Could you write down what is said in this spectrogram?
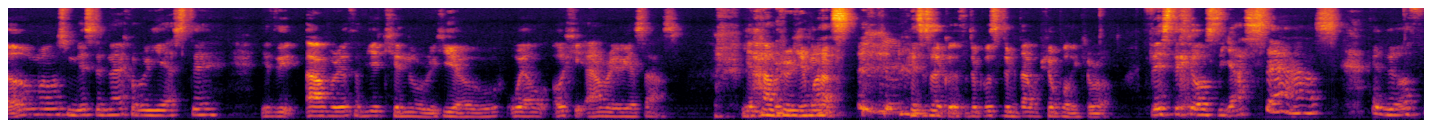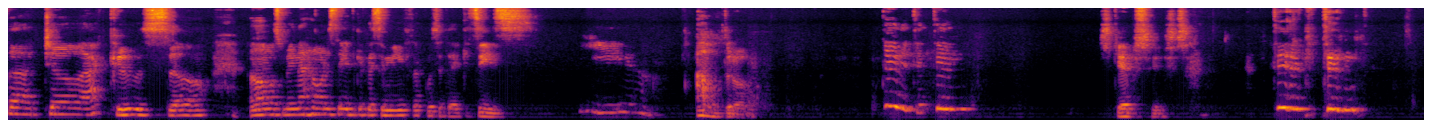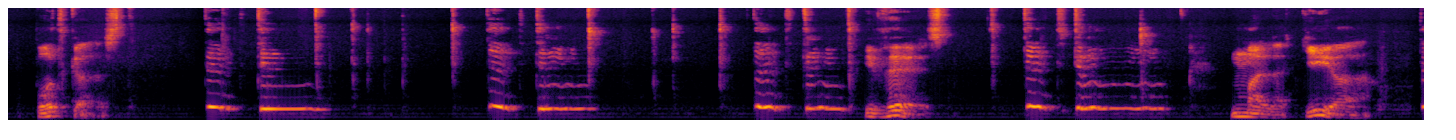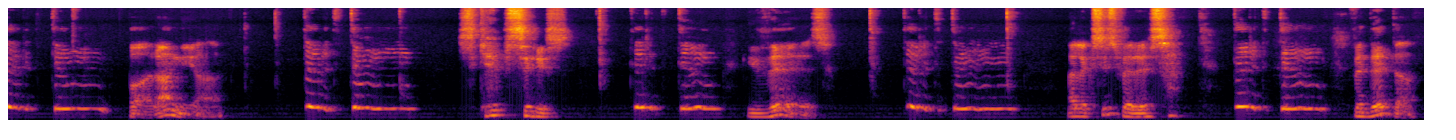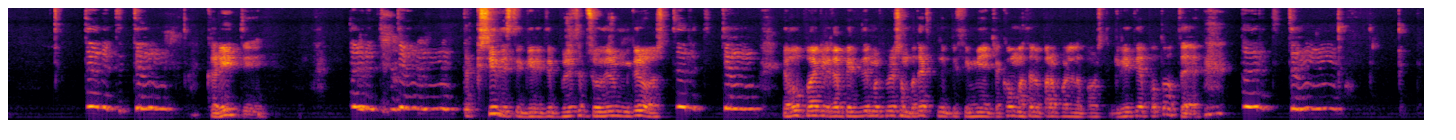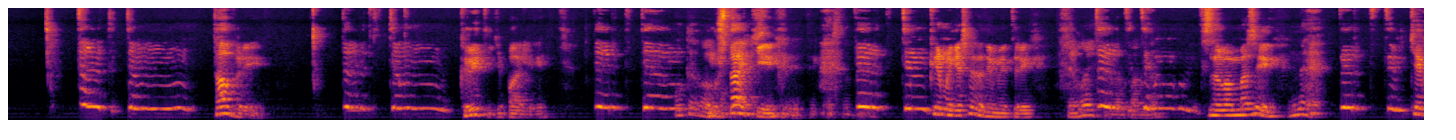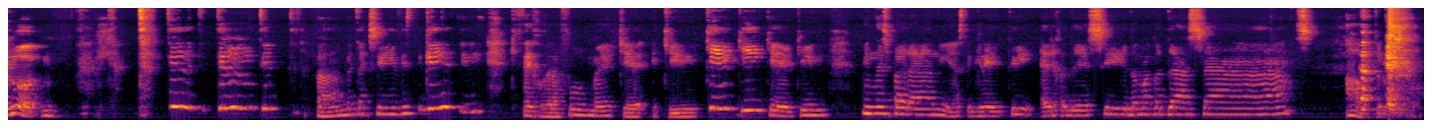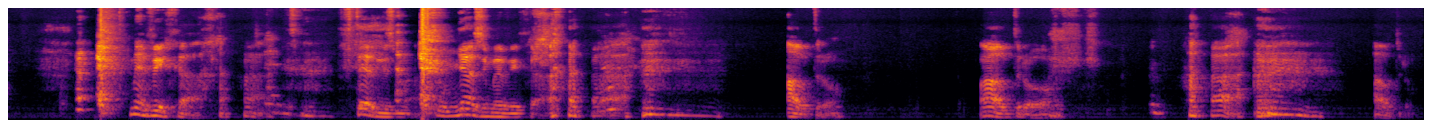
Όμως μη στεναχωριέστε γιατί αύριο θα βγει καινούριο. Well, όχι αύριο για εσάς. Για αύριο για εμάς. Έτσι θα, θα το ακούσετε μετά από πιο πολύ καιρό. Δυστυχώς για σας, εγώ θα το ακούσω. Όμως μην αγχώνεστε γιατί κάποια στιγμή θα ακούσετε κι εσείς. Yeah. Outro. Τιριτιτιν. Σκέψεις. Τιριτιτιν. Podcast. Τιριτιτιν. Τιριτιτιν. Τιριτιτιν. Ιδέες. Τιριτιτιν. Μαλακία. Τιριτιτιν. Παράνοια. Τιριτιτιν. Σκέψεις. Τιριτιτιν. Ιδέες. Τιριτιτιν. Αλεξίσφαιρες. Τιριτιτιν. Βεντέτα. Τιριτιτιν. Κρήτη. Τιριτιτιν. Ταξίδι στην Κρήτη που ζήτησα ψωδίζομαι μικρός. Τιριτιτιν. Εγώ που έκλαιγα επειδή δεν μου εκπλήρωσαν ποτέ αυτή την επιθυμία και ακόμα θέλω πάρα πολύ να πάω στην Κρήτη από τότε. Τιριτιτιν. Τιριτιτιν. Ταύρη. Τιριτιτιν. Κρήτη και πάλι. Τιριτιτιν. Ούτε εγώ. Μουστάκι. δεν πάω στην Κρήτη, Κωνσταντίνε. Τιριτιτιν. Κρίμα για σένα Δημήτρη. Και εγώ ήθελα να Τιριτιτιν. πάω. Θες να πάμε μαζί. Ναι. Τιριτιτιν. Κι εγώ. Τιριτιτιν. Θα Πάμε ταξίδι στην Κρήτη και θα ηχογραφούμε και εκεί και εκεί και εκεί. Μήνες παράνοια στην Κρήτη έρχονται σύντομα κοντά σας. Outro. με βήχα. Φτέρνισμα που μοιάζει με βήχα. Outro. Outro. Outro.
